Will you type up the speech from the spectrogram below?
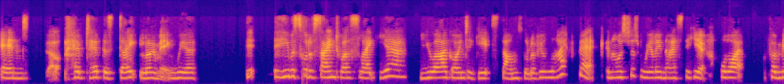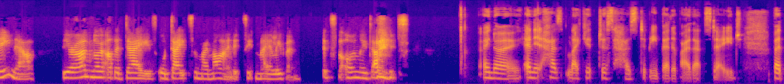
and uh, have to have this date looming where he was sort of saying to us like, yeah, you are going to get some sort of your life back. And it was just really nice to hear. Although I, for me now, there are no other days or dates in my mind except May 11. It's the only date. I know. And it has, like, it just has to be better by that stage. But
